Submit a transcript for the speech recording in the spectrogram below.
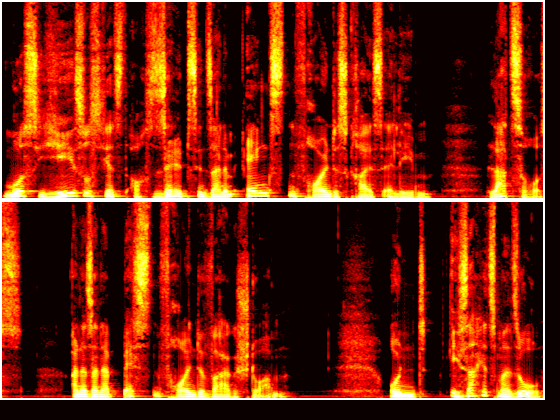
muss Jesus jetzt auch selbst in seinem engsten Freundeskreis erleben. Lazarus, einer seiner besten Freunde, war gestorben. Und ich sage jetzt mal so,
